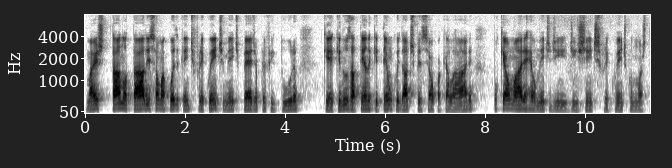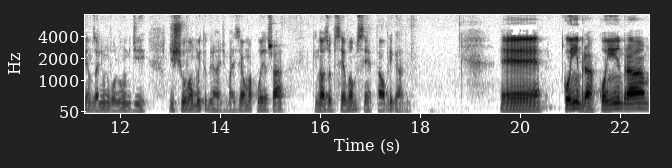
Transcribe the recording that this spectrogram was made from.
mas está anotado, isso é uma coisa que a gente frequentemente pede à prefeitura, que, que nos atenda, que tenha um cuidado especial com aquela área, porque é uma área realmente de, de enchentes frequentes quando nós temos ali um volume de, de chuva muito grande, mas é uma coisa já que nós observamos sempre, tá? Obrigado. É, Coimbra, Coimbra...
